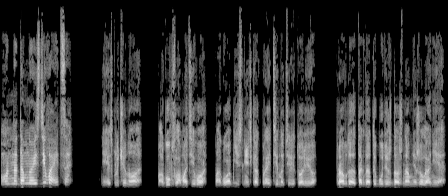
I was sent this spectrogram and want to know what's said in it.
«Он надо мной издевается». «Не исключено. Могу взломать его, могу объяснить, как пройти на территорию. Правда, тогда ты будешь должна мне желание».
